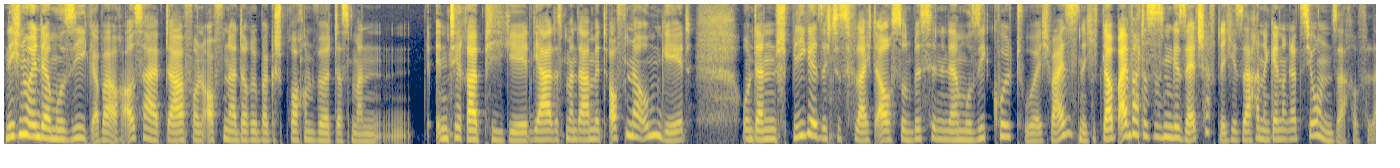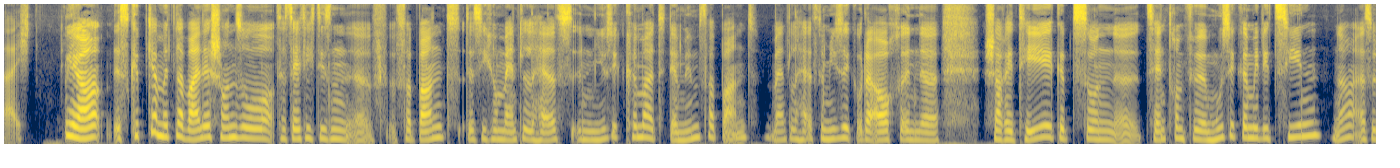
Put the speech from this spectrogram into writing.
nicht nur in der Musik, aber auch außerhalb davon offener darüber gesprochen wird, dass man in Therapie geht, ja, dass man damit offener umgeht. Und dann spiegelt sich das vielleicht auch so ein bisschen in der Musikkultur. Ich weiß es nicht. Ich glaube einfach, das ist eine gesellschaftliche Sache, eine Generationensache vielleicht. Ja, es gibt ja mittlerweile schon so tatsächlich diesen äh, Verband, der sich um Mental Health in Music kümmert, der MIM-Verband, Mental Health in Music, oder auch in der Charité gibt es so ein äh, Zentrum für Musikermedizin, ne? also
